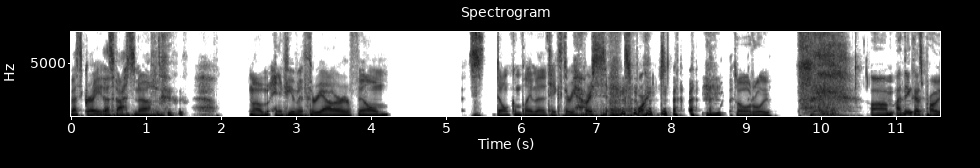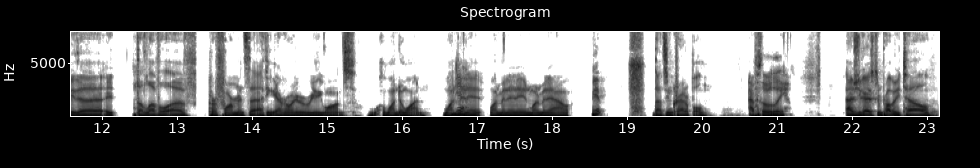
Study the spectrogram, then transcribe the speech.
That's great. That's fast enough. um, and if you have a three-hour film, don't complain that it takes three hours to export. Totally. Um, I think that's probably the the level of performance that I think everybody really wants. One to one. One Yeah. minute, one minute in, one minute out. Yep. That's incredible. Absolutely, As you guys can probably tell,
